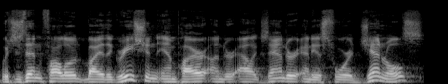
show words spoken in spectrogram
which is then followed by the Grecian Empire under Alexander and his four generals,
